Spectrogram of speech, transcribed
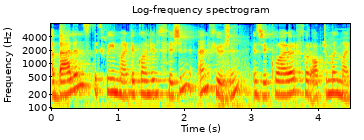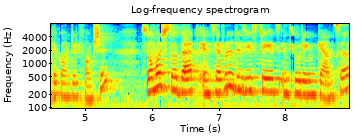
A balance between mitochondrial fission and fusion is required for optimal mitochondrial function, so much so that in several disease states including cancer,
